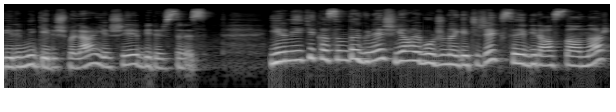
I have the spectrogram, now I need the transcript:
verimli gelişmeler yaşayabilirsiniz. 22 Kasım'da Güneş Yay burcuna geçecek sevgili aslanlar.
